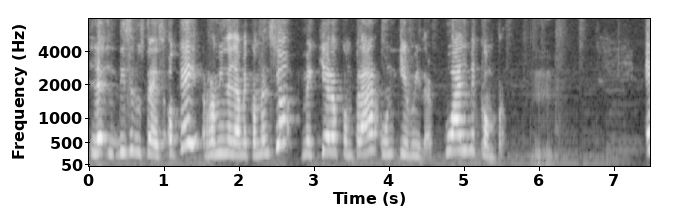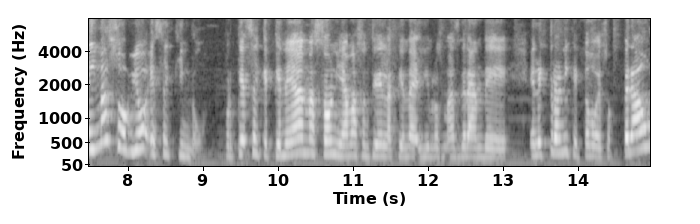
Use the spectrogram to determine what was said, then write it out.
le, dicen ustedes, ok, Romina ya me convenció, me quiero comprar un e-reader. ¿Cuál me compro? El más obvio es el Kindle, porque es el que tiene Amazon y Amazon tiene la tienda de libros más grande, electrónica y todo eso. Pero aún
